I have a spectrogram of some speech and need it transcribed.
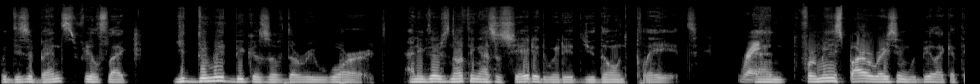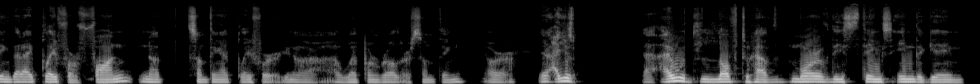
with these events. Feels like you do it because of the reward. And if there's nothing associated with it, you don't play it. right And for me, Sparrow Racing would be like a thing that I play for fun, not something I play for, you know, a- weapon roll or something. Or yeah, I just I would love to have more of these things in the game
